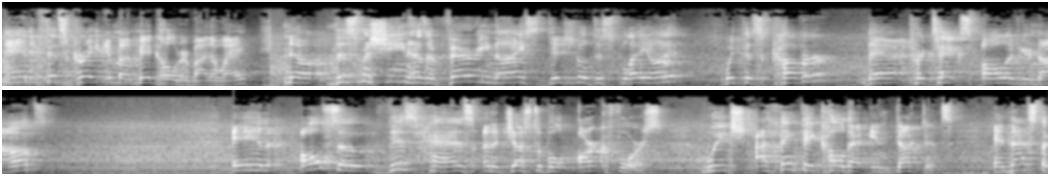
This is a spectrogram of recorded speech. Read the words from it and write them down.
and it fits great in my MIG holder, by the way. Now, this machine has a very nice digital display on it with this cover that protects all of your knobs. And also, this has an adjustable arc force, which I think they call that inductance. And that's the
